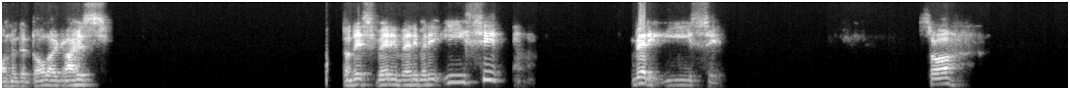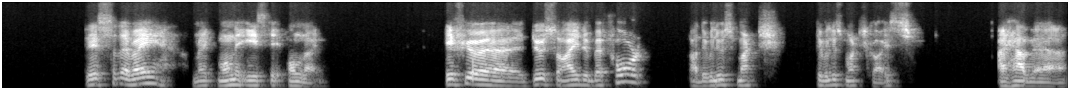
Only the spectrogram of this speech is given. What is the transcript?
$100 guys. So this very, very, very easy. Very easy. So this is the way make money easy online. If you uh, do so do before, uh, they will lose much. They will lose much, guys. I have uh,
